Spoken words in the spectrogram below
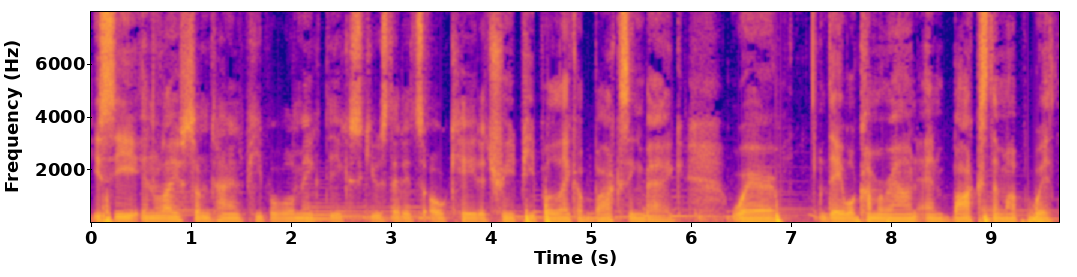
You see, in life, sometimes people will make the excuse that it's okay to treat people like a boxing bag, where they will come around and box them up with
